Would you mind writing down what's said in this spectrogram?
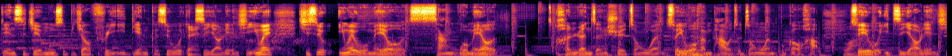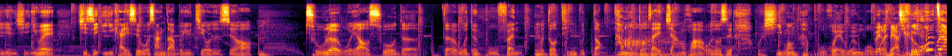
电视节目是比较 free 一点，可是我一直要联系，因为其实因为我没有上，我没有很认真学中文，所以我很怕我的中文不够好，嗯、所以我一直要联系联系。因为其实一开始我上 WTO 的时候，嗯、除了我要说的的我的部分，我都听不懂。他们都在讲话，我都是我希望他不会问我问题。不要哭我，不要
